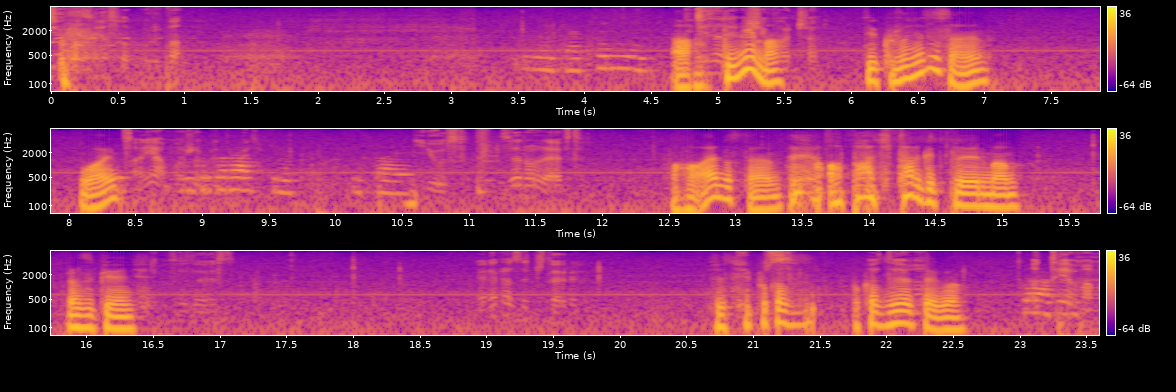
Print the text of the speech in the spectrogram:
Cię rozniosło, kurwa. A, Gdzie ty nie ma. Ty kurwa nie zostałem. Why? A ja może Tylko dostaję. Use. Zero left. Aha, ja dostałem. A patrz, target player mam. Razy pięć. Co to jest? Ja razy cztery. Że ci pokaz pokazuje tego. A to ja mam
